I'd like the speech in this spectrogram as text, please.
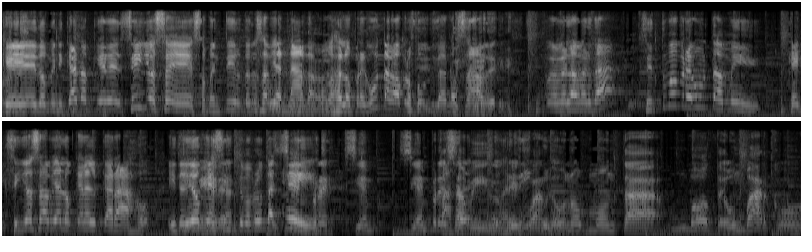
Que el dominicano quiere, sí, yo sé eso, mentira, usted no sabía nada. Cuando se lo preguntan a profundidad, no sabe. pues la verdad, si tú me preguntas a mí, que si yo sabía lo que era el carajo, y te digo que si te me preguntas qué siempre, siempre, siempre he sabido que cuando uno monta un bote, un barco,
